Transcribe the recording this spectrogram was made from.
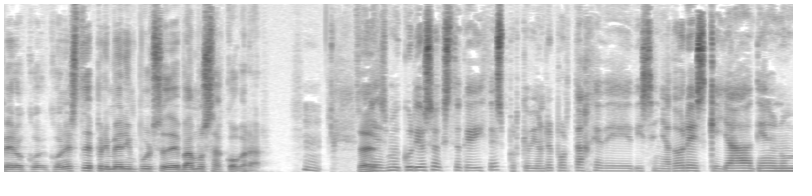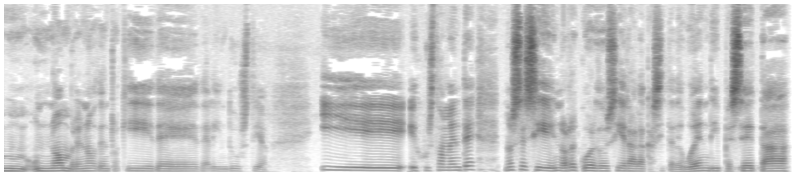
pero co- con, este primer impulso de vamos a cobrar. Hmm. O sea, Y es muy curioso esto que dices, porque vi un reportaje de diseñadores que ya tienen un, un nombre ¿no? dentro aquí de, de la industria. Y, y justamente, no sé si, no recuerdo si era la casita de Wendy, Peseta,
